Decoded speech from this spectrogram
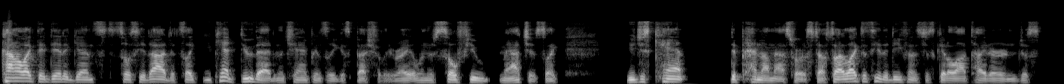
kind of like they did against Sociedad. It's like you can't do that in the Champions League, especially right when there's so few matches. Like you just can't depend on that sort of stuff. So I'd like to see the defense just get a lot tighter and just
